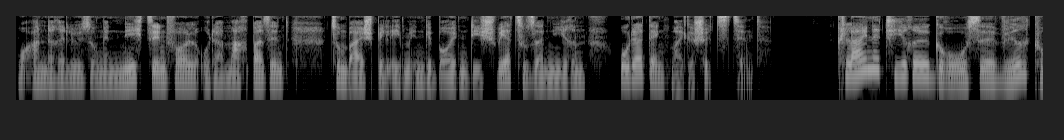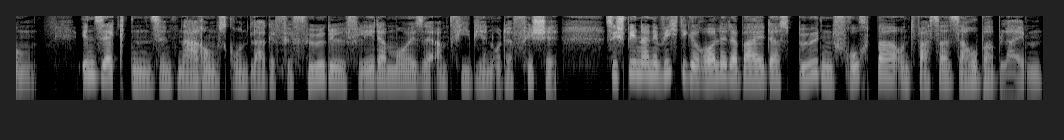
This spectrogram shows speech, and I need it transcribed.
wo andere Lösungen nicht sinnvoll oder machbar sind, zum Beispiel eben in Gebäuden, die schwer zu sanieren oder denkmalgeschützt sind. Kleine Tiere, große Wirkung. Insekten sind Nahrungsgrundlage für Vögel, Fledermäuse, Amphibien oder Fische. Sie spielen eine wichtige Rolle dabei, dass Böden fruchtbar und Wasser sauber bleiben.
